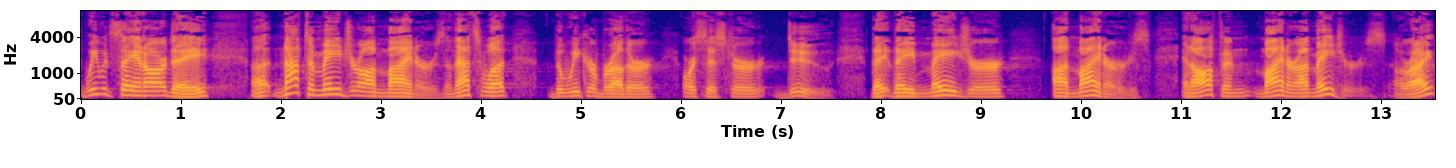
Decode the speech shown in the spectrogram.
we would say in our day, uh, not to major on minors, and that's what the weaker brother or sister do. They, they major on minors and often minor on majors, all right?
